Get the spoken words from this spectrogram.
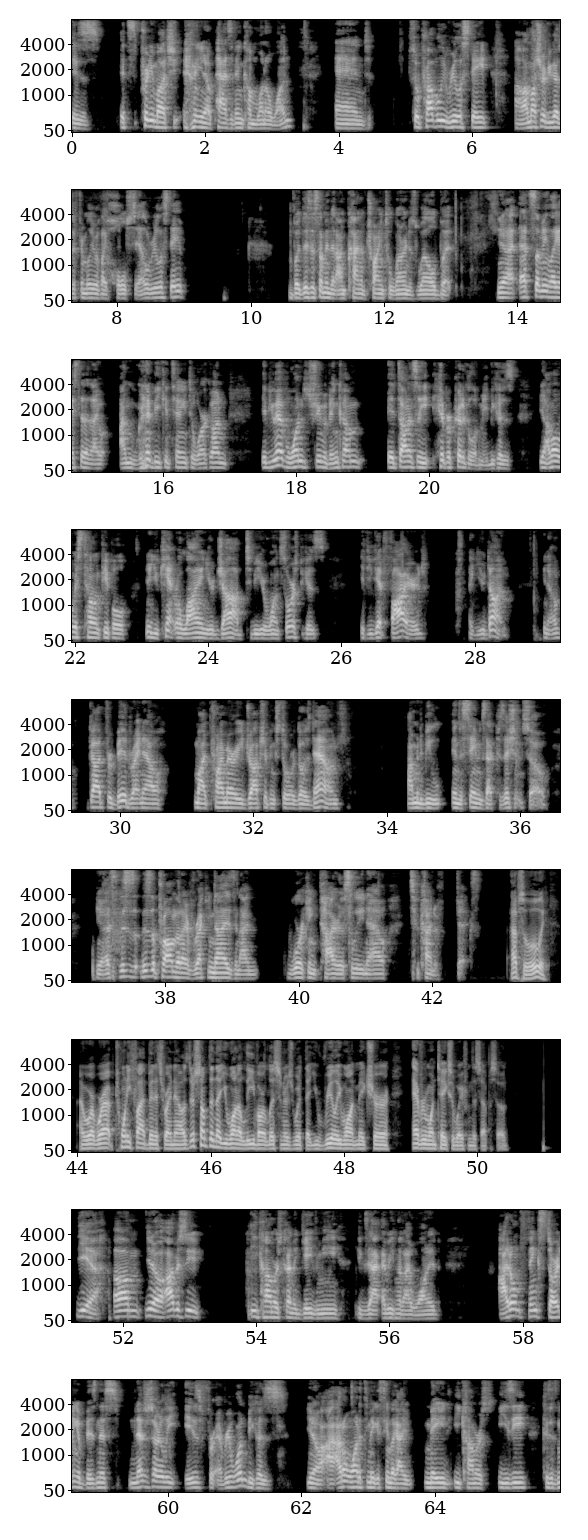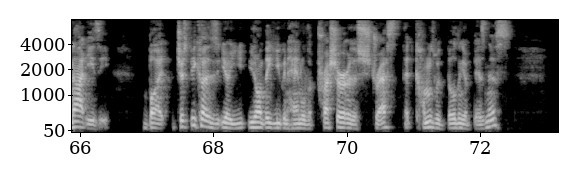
is it's pretty much you know passive income 101, and so probably real estate. Uh, I'm not sure if you guys are familiar with like wholesale real estate, but this is something that I'm kind of trying to learn as well. But you know, that's something like I said that I I'm going to be continuing to work on. If you have one stream of income, it's honestly hypocritical of me because you know I'm always telling people you know you can't rely on your job to be your one source because if you get fired, like you're done. You know, God forbid right now my primary dropshipping store goes down, I'm going to be in the same exact position. So, yeah, this is this is a problem that I've recognized and I'm working tirelessly now to kind of fix. Absolutely. And we're, we're at 25 minutes right now. Is there something that you want to leave our listeners with that you really want to make sure everyone takes away from this episode? Yeah. Um, you know, obviously e-commerce kind of gave me exact everything that I wanted. I don't think starting a business necessarily is for everyone because, you know, I, I don't want it to make it seem like I made e-commerce easy because it's not easy. But just because, you know, you, you don't think you can handle the pressure or the stress that comes with building a business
